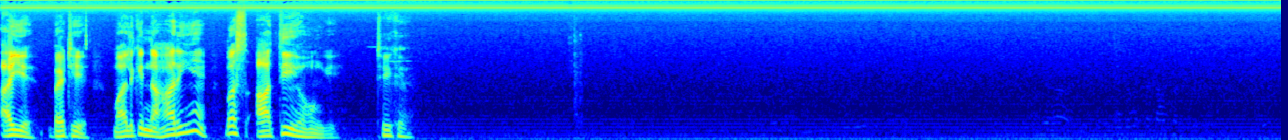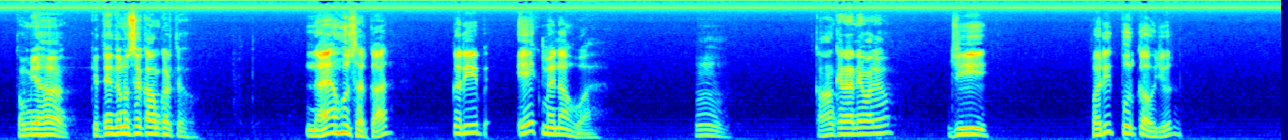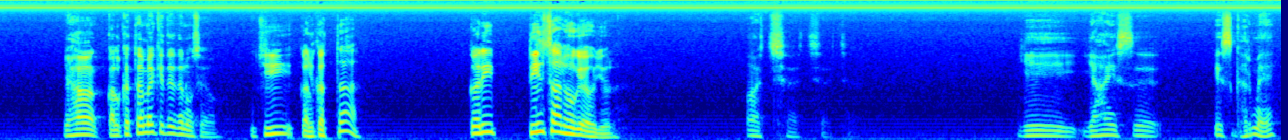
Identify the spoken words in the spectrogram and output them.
आइए बैठिए। मालकिन नहा रही हैं बस आती ही होंगी। ठीक है। तुम यहाँ कितने दिनों से काम करते हो? नया हूँ सरकार। करीब एक महीना हुआ है। हम्म। कहाँ के रहने वाले हो? जी फरीदपुर का हुजूर। यहाँ कलकत्ता में कितने दिनों से हो? जी कलकत्ता। करीब तीन साल हो गए हुजूर। अच्छा अच्छा अच्छा। ये यहाँ इस इस घर में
